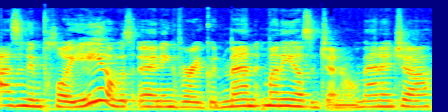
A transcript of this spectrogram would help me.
as an employee, I was earning very good man- money. I was a general manager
